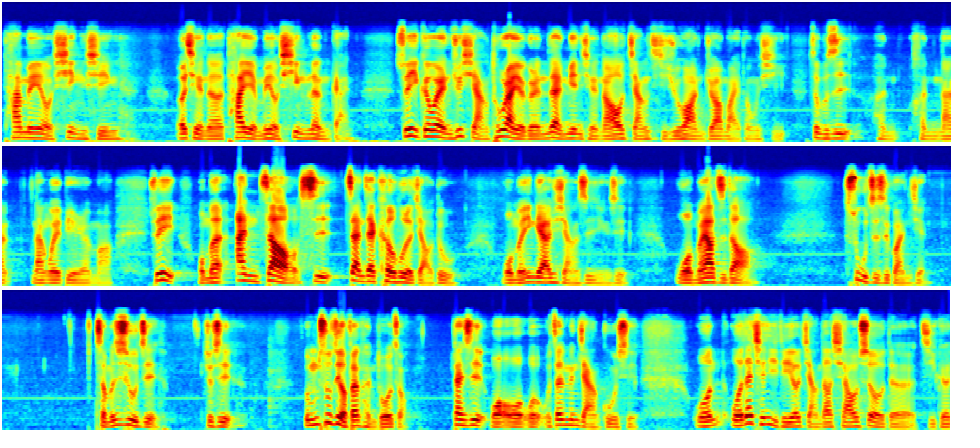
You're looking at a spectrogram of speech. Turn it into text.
他没有信心，而且呢，他也没有信任感。所以各位，你去想，突然有个人在你面前，然后讲几句话，你就要买东西，这不是很很难难为别人吗？所以，我们按照是站在客户的角度，我们应该要去想的事情是，我们要知道数字是关键。什么是数字？就是。我们数字有分很多种，但是我我我我在这边讲个故事。我我在前几题有讲到销售的几个，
